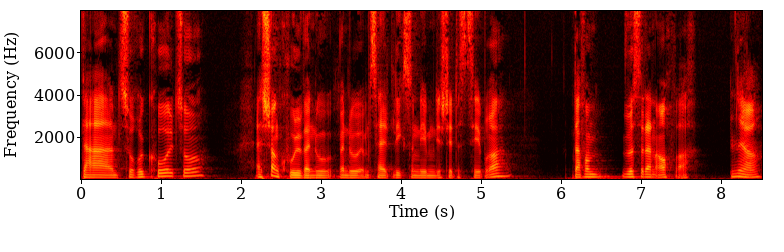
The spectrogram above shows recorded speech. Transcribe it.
da zurückholt so. Es ist schon cool, wenn du, wenn du im Zelt liegst und neben dir steht das Zebra. Davon wirst du dann auch wach. Ja.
